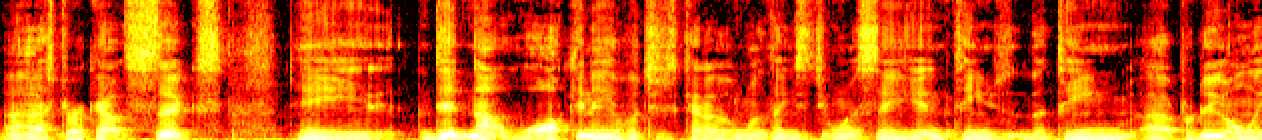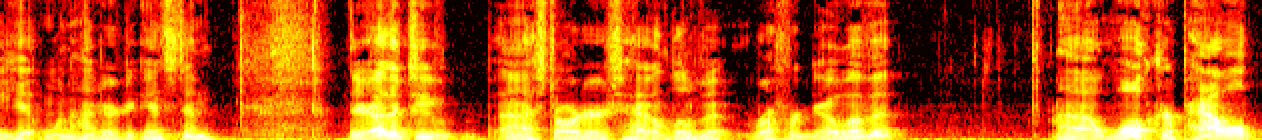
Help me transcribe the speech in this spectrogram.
Uh, struck out six. He did not walk any, which is kind of one of the things that you want to see. And teams, the team uh, Purdue only hit 100 against him. Their other two uh, starters had a little bit rougher go of it. Uh, Walker Powell,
